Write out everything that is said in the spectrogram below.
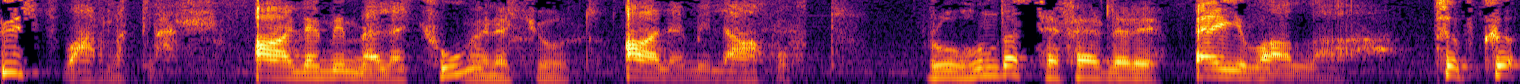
üst varlıklar. Alemi melekut, Melekut. alemi lahut. Ruhun da seferleri. Eyvallah. Tıpkı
